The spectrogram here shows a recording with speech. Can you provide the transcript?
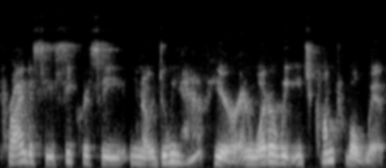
privacy, secrecy, you know, do we have here, and what are we each comfortable with?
